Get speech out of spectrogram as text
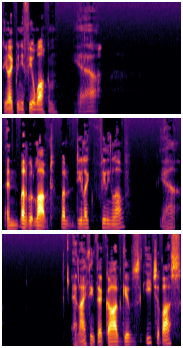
Do you like when you feel welcome? Yeah. And what about loved? What, do you like feeling love? Yeah. And I think that God gives each of us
